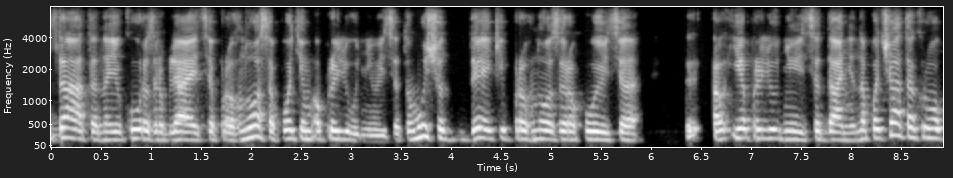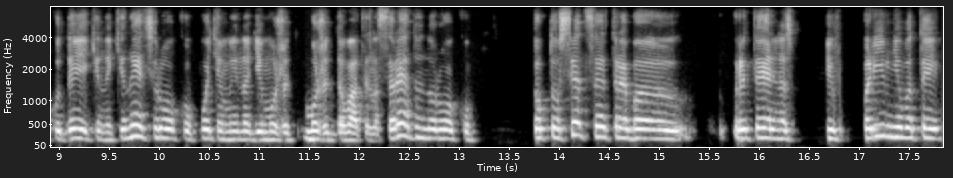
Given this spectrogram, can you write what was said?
дата, на яку розробляється прогноз, а потім оприлюднюється, тому що деякі прогнози рахуються е, і оприлюднюються дані на початок року, деякі на кінець року, потім іноді можуть, можуть давати на середину року. Тобто, все це треба ретельно співпорівнювати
